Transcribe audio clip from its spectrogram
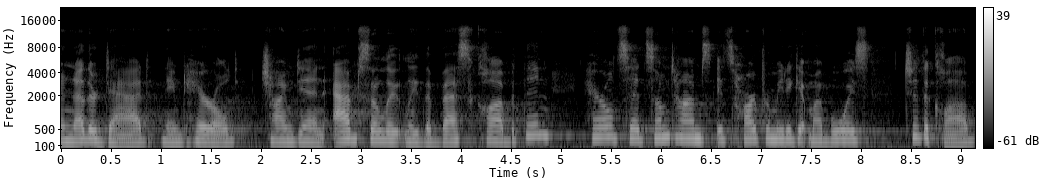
another dad, named Harold, chimed in, Absolutely the best club. But then Harold said, Sometimes it's hard for me to get my boys to the club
